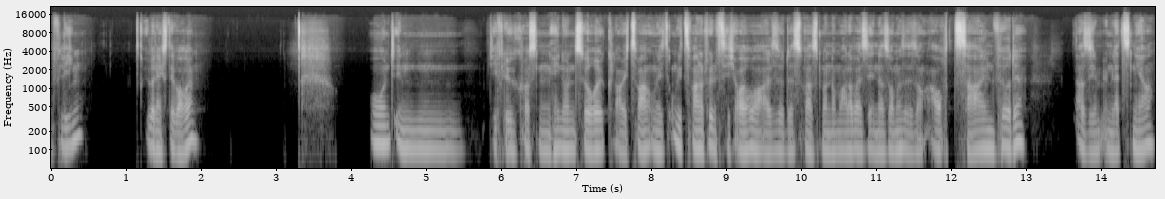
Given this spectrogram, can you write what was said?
fliegen. Übernächste Woche. Und in die Flüge kosten hin und zurück, glaube ich, um die 250 Euro. Also das, was man normalerweise in der Sommersaison auch zahlen würde. Also im letzten Jahr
